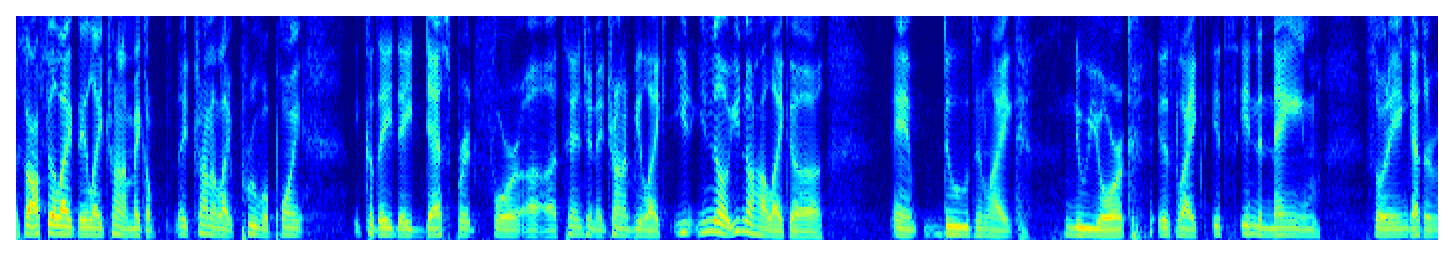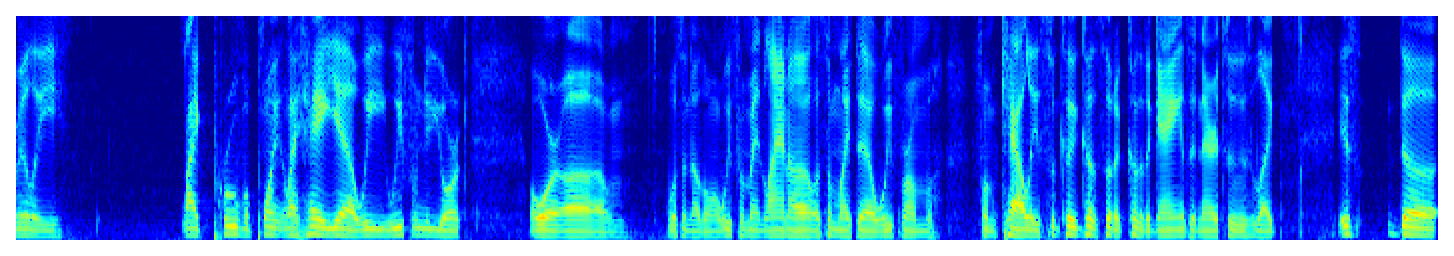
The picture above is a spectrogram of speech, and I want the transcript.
So I feel like they like trying to make a they trying to like prove a point because they they desperate for uh, attention. They trying to be like you you know you know how like uh and dudes in like New York it's like it's in the name, so they ain't got to really like prove a point. Like hey yeah we we from New York or um what's another one we from Atlanta or something like that. We from from Cali so because of the because of the gangs in there too. It's like it's the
